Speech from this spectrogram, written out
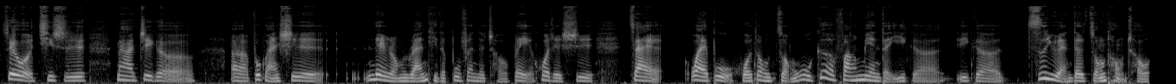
所以我其实那这个呃，不管是内容软体的部分的筹备，或者是在外部活动总务各方面的一个一个。资源的总统筹，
